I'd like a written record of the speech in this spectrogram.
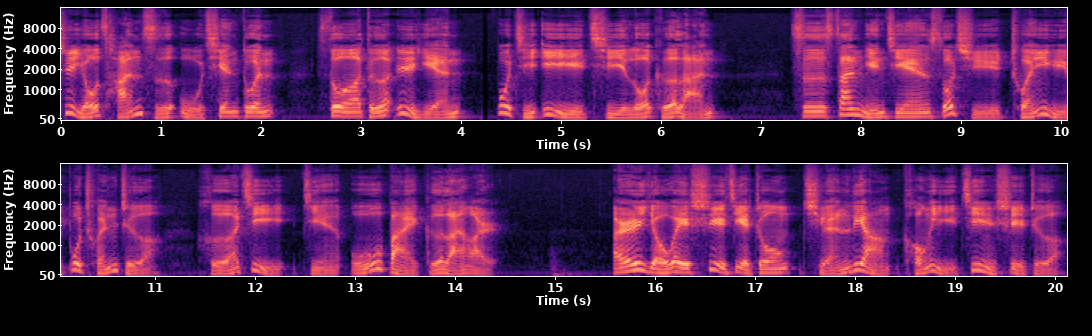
至由蚕子五千吨，所得日盐不及一绮罗格兰。此三年间所取纯与不纯者，合计仅五百格兰耳。而有为世界中全量恐以尽世者，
